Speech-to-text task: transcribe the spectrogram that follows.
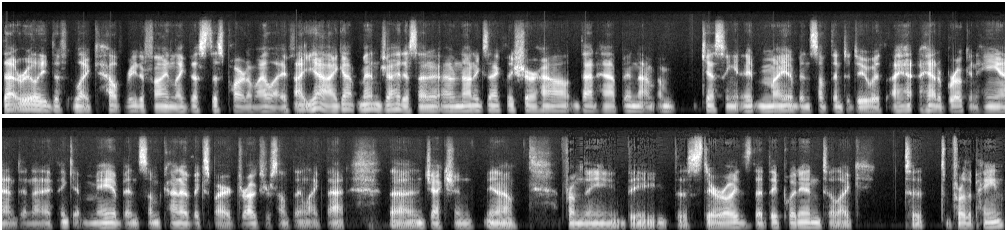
that really def- like helped redefine like this this part of my life. Uh, yeah i got meningitis. I, am not exactly sure how that happened. I'm, I'm guessing it might have been something to do with I, ha- I, had a broken hand, and I think it may have been some kind of expired drugs or something like that. The injection, you know, from the the the steroids that they put in to like to, to, for the pain.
